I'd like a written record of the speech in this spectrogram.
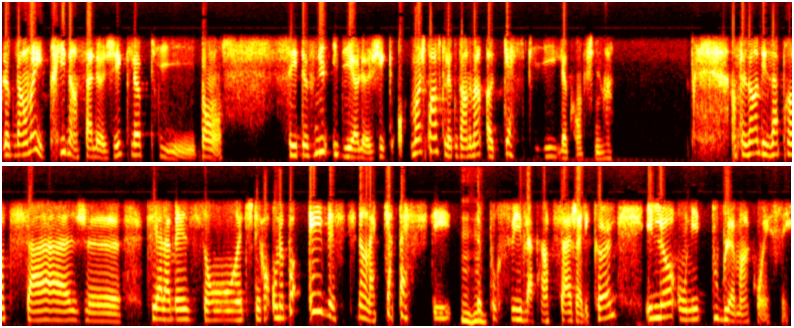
le gouvernement est pris dans sa logique, là, puis bon, c'est devenu idéologique. Moi, je pense que le gouvernement a gaspillé le confinement en faisant des apprentissages, euh, tu sais, à la maison, etc. On n'a pas investi dans la capacité Mhm. de poursuivre l'apprentissage à l'école. Et là, on est doublement coincé.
